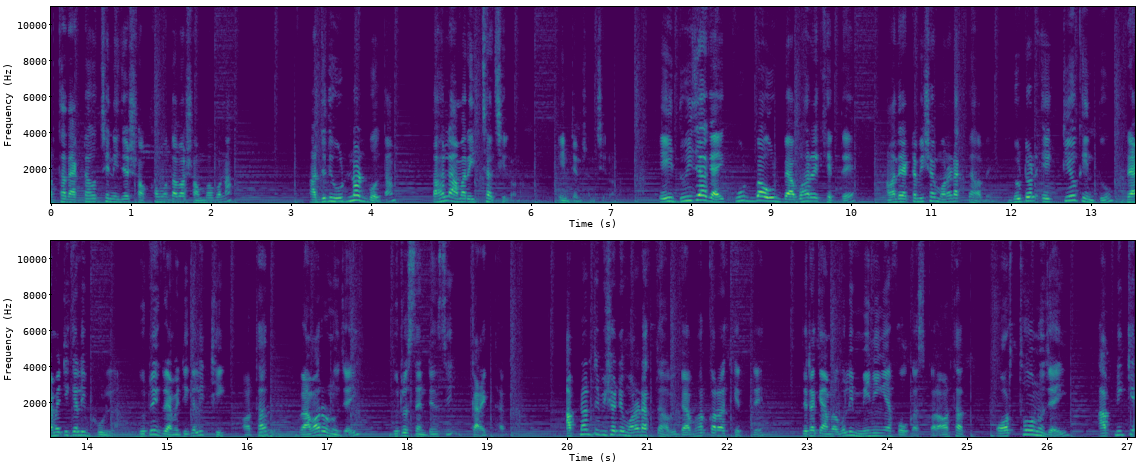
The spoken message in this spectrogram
অর্থাৎ একটা হচ্ছে নিজের সক্ষমতা বা সম্ভাবনা আর যদি উড নট বলতাম, তাহলে আমার ইচ্ছা ছিল না ইন্টেনশন ছিল না। এই দুই জায়গায় কুড বা উড ব্যবহারের ক্ষেত্রে আমাদের একটা বিষয় মনে রাখতে হবে। দুটোর একটিও কিন্তু গ্রামেটিক্যালি ভুল না, দুটোই গ্রামেটিক্যালি ঠিক, অর্থাৎ গ্রামার অনুযায়ী দুটো সেন্টেন্সই কারেক্ট থাকবে আপনার যে বিষয়টি মনে রাখতে হবে, ব্যবহার করার ক্ষেত্রে যেটাকে আমরা বলি মিনিং এ ফোকাস করা, অর্থাৎ অর্থ অনুযায়ী আপনি কি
